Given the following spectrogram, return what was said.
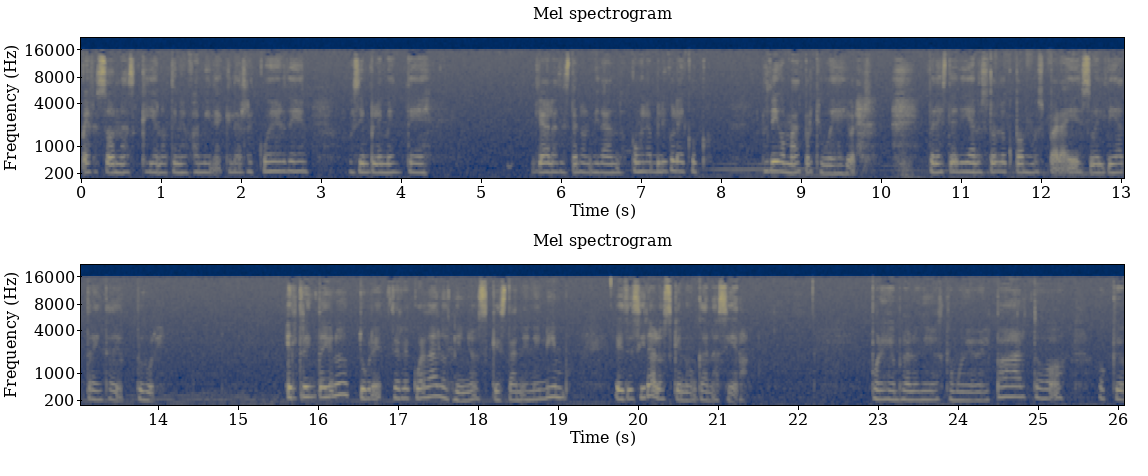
personas que ya no tienen familia que les recuerden o simplemente ya las están olvidando, como en la película de Coco. No digo más porque voy a llorar. Pero este día nosotros lo ocupamos para eso, el día 30 de octubre. El 31 de octubre se recuerda a los niños que están en el limbo, es decir, a los que nunca nacieron. Por ejemplo, a los niños que mueren en el parto, o que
